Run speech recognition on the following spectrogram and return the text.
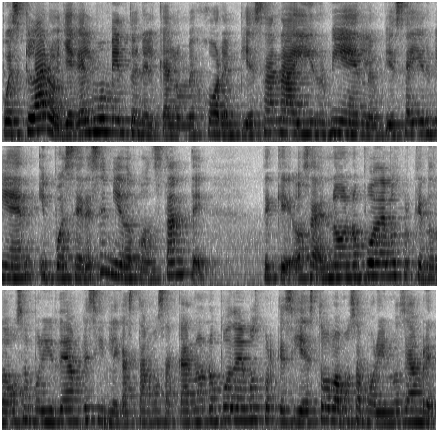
Pues claro, llega el momento en el que a lo mejor empiezan a ir bien, lo empieza a ir bien y pues ser ese miedo constante de que, o sea, no, no podemos porque nos vamos a morir de hambre si le gastamos acá, no, no podemos porque si esto vamos a morirnos de hambre.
